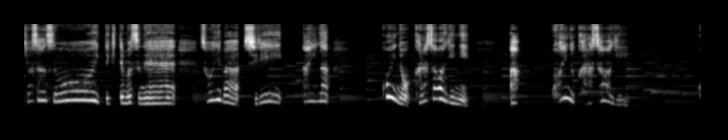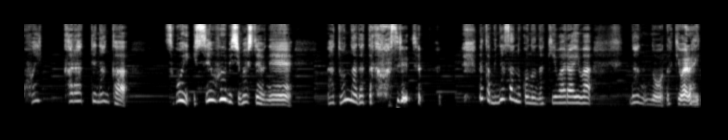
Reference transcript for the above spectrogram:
きょうさんすごいって来てますね。そういえば、知り合いが、恋の空騒ぎに、あ、恋の空騒ぎ？恋からってなんか、すごい一世を風靡しましたよね。あ、どんなだったか忘れちゃった。なんか皆さんのこの泣き笑いは何の泣き笑い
